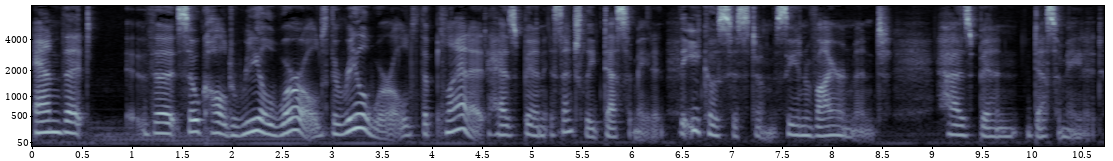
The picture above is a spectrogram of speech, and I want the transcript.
And that the so called real world, the real world, the planet, has been essentially decimated. The ecosystems, the environment has been decimated.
